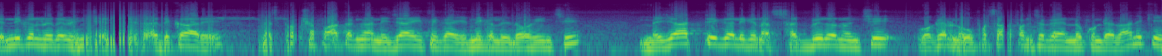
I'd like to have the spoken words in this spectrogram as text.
ఎన్నికలు నిర్వహించే అధికారి నిష్పక్షపాతంగా నిజాయితీగా ఎన్నికలు నిర్వహించి మెజార్టీ కలిగిన సభ్యుల నుంచి ఒకరిని ఉపసర్పంచ్గా ఎన్నుకునేదానికి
